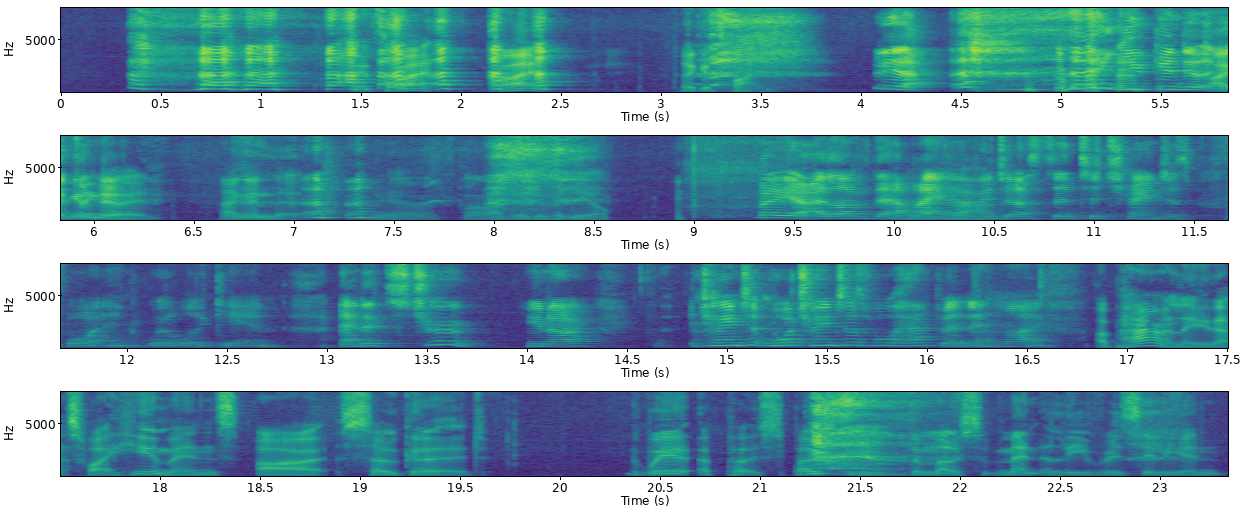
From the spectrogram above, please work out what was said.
it's alright, alright. Like it's fine. Yeah, you can do it. I It's can do it. I can do it. Yeah, it's not that big of a deal. But yeah, I love that. I I, have that. adjusted to changes before and will again, and it's true. You know, change more changes will happen in life. Apparently, that's why humans are so good. We're supposed to be the most mentally resilient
